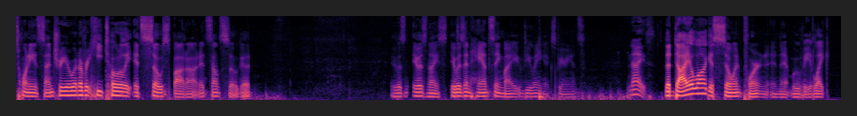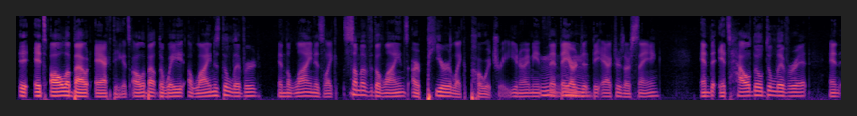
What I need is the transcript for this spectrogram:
20th century or whatever, he totally it's so spot on. It sounds so good. It was it was nice. It was enhancing my viewing experience. Nice. The dialogue is so important in that movie. Like it, it's all about acting. It's all about the way a line is delivered and the line is like some of the lines are pure like poetry. You know what I mean? That they are Mhm. the actors are saying and the, it's how they'll deliver it and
